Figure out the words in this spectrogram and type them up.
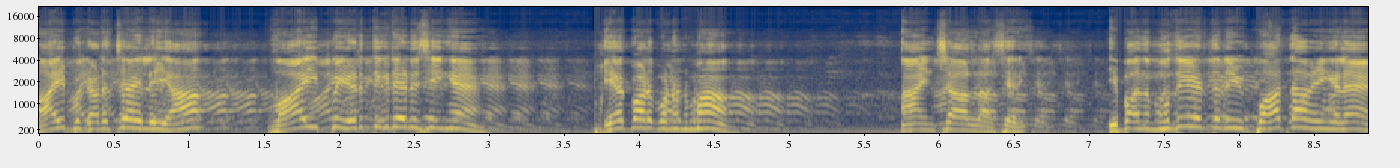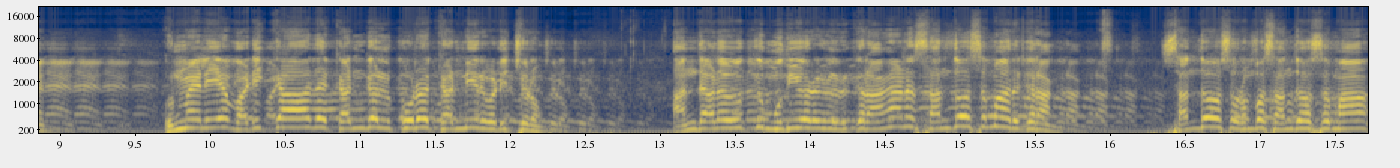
வாய்ப்பு கிடைச்சா இல்லையா? வாய்ப்பு எடுத்துக்கிட்டே என்ன ஏற்பாடு பண்ணணுமா? ஆ இன்ஷா அல்லாஹ் சரி. இப்போ அந்த முதியோர் நீ பார்த்தா வைங்களேன் உண்மையிலேயே வடிக்காத கண்கள் கூட கண்ணீர் வடிச்சிரும். அந்த அளவுக்கு முதியோர்கள் இருக்கிறாங்க ஆனா சந்தோஷமா இருக்கிறாங்க. சந்தோஷம் ரொம்ப சந்தோஷமா.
